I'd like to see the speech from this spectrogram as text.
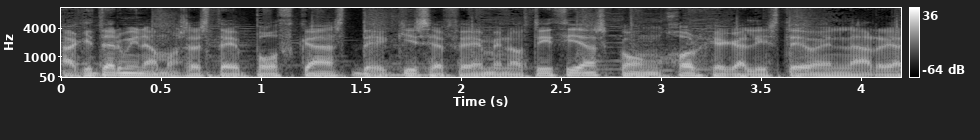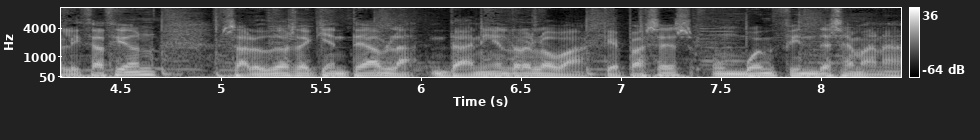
Aquí terminamos este podcast de XFM Noticias con Jorge Galisteo en la realización. Saludos de quien te habla, Daniel Relova. Que pases un buen fin de semana.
